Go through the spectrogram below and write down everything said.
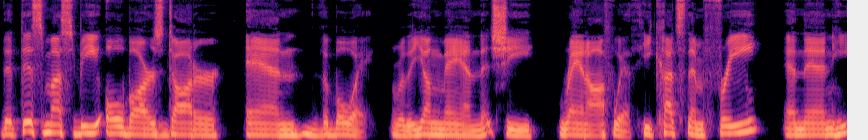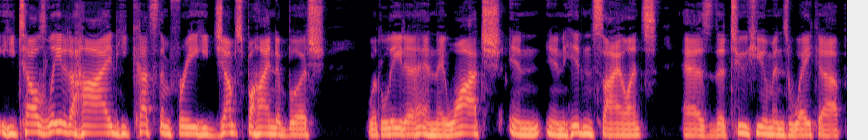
that this must be Olbar's daughter and the boy, or the young man that she ran off with. He cuts them free and then he, he tells Leetah to hide. He cuts them free. He jumps behind a bush with Leetah and they watch in, in hidden silence as the two humans wake up.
